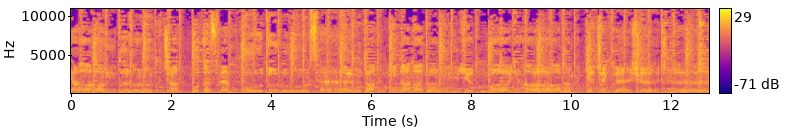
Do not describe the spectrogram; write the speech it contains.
yandıkça bu özlem bu duru sevda. İnanalım yılmayalım gerçekleşecek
